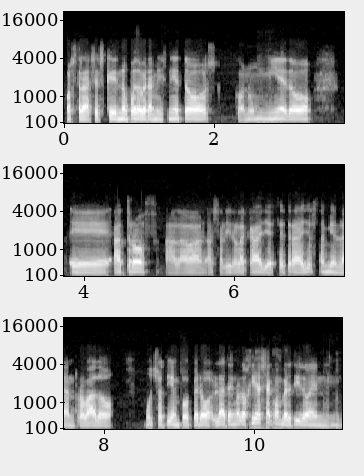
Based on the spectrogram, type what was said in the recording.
ostras, es que no puedo ver a mis nietos con un miedo eh, atroz a, a, salir a la calle, etcétera, ellos también le han robado mucho tiempo, pero la tecnología se ha convertido en,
